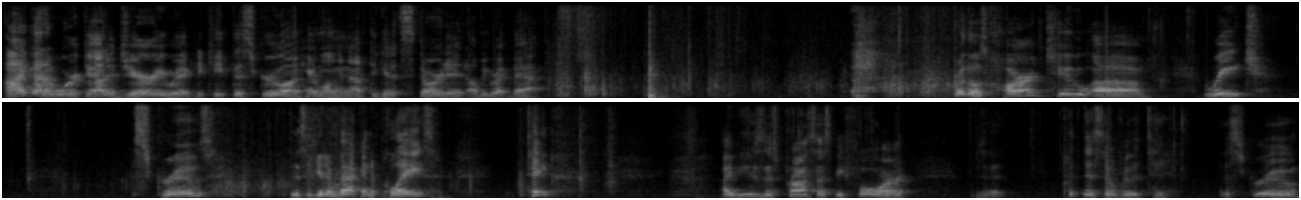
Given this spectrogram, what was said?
I gotta work out a jerry rig to keep this screw on here long enough to get it started. I'll be right back. For those hard to uh, reach screws, just get them back into place, tape. I've used this process before. Put this over the, the screw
